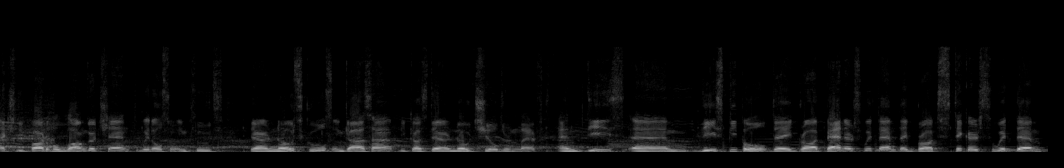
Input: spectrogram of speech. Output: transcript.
actually part of a longer chant, which also includes there are no schools in Gaza because there are no children left. And these um, these people, they brought banners with them, they brought stickers with them.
